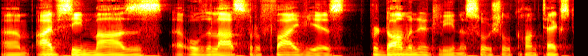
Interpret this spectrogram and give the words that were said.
Um, I've seen Maaz uh, over the last sort of five years, predominantly in a social context,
